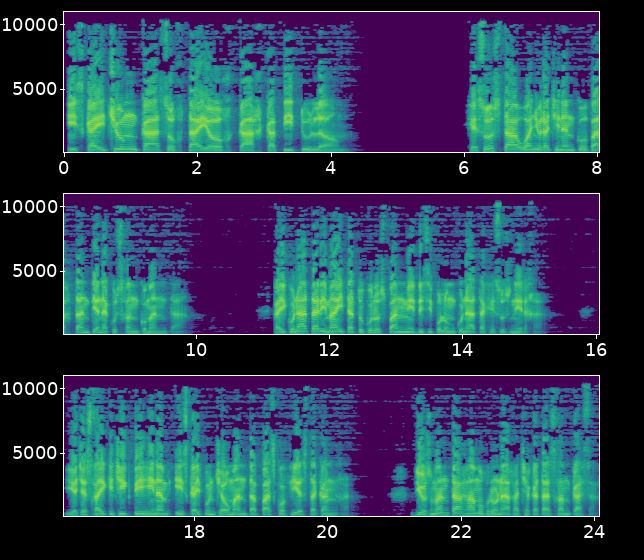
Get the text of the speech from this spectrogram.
Iskay chunka suqtayoq kaq capítulo. Jesusta wañurachinankupaq tantianakusqankumanta. Kaykunata rimayta tukuruspanmi disipulunkunata Jesus nirqa. Yachasqaykichikpi hinam iskay punchawmanta Pascua fiesta kanja. Diosmanta hamuq runaqa chakatasqam kasaq.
